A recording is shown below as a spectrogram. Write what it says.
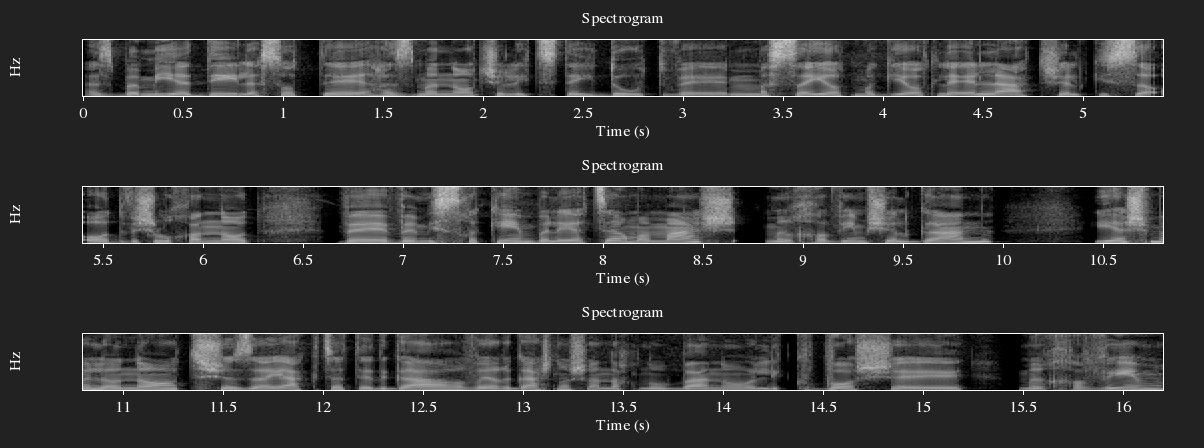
אז במיידי לעשות uh, הזמנות של הצטיידות ומשאיות מגיעות לאילת של כיסאות ושולחנות ו- ומשחקים ולייצר ממש מרחבים של גן. יש מלונות שזה היה קצת אתגר והרגשנו שאנחנו באנו לכבוש uh, מרחבים,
